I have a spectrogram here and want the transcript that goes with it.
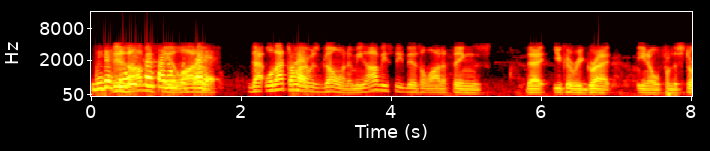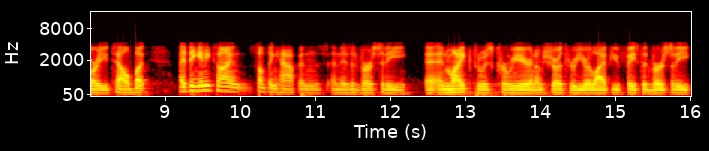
we did. He always says I don't lot regret of it. that. Well, that's Go where I was going. I mean, obviously, there's a lot of things that you could regret, you know, from the story you tell. But I think anytime something happens and there's adversity, and Mike through his career, and I'm sure through your life, you faced adversity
